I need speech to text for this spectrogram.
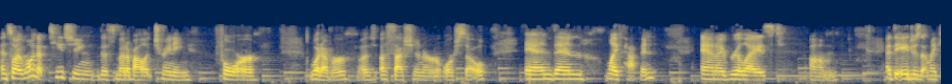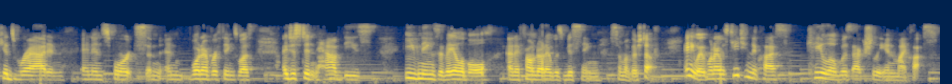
And so I wound up teaching this metabolic training for whatever, a, a session or, or so. And then life happened, and I realized um, at the ages that my kids were at and, and in sports and, and whatever things was, I just didn't have these evenings available and I found out I was missing some of their stuff. Anyway, when I was teaching the class, Kayla was actually in my class.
